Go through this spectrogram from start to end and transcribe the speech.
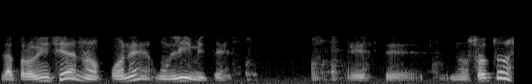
la provincia nos pone un límite. Este, nosotros,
